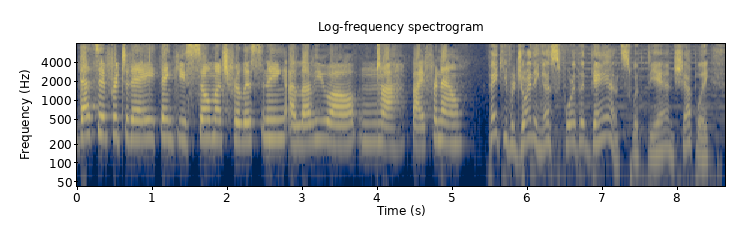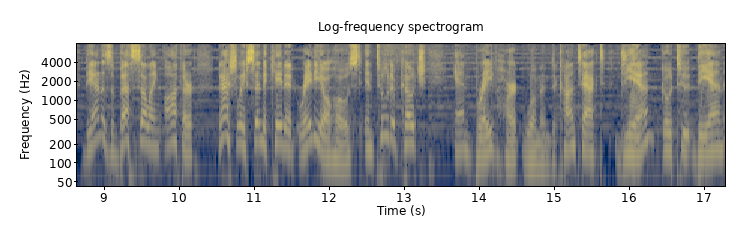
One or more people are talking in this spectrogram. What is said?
That's it for today. Thank you so much for listening. I love you all. Mwah. Bye for now. Thank you for joining us for The Dance with Deann Scheppele. Deann is a best selling author, nationally syndicated radio host, intuitive coach, and brave heart woman. To contact Deann, go to Deann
